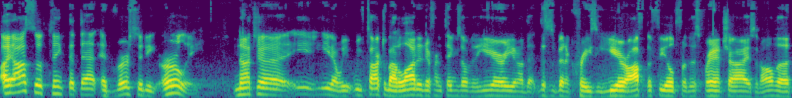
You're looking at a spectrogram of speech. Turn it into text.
I also think that that adversity early not to, you know, we, we've talked about a lot of different things over the year. You know, that this has been a crazy year off the field for this franchise and all the,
